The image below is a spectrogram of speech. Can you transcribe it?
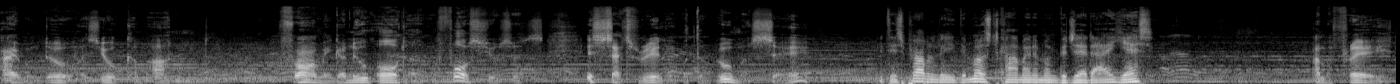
I will do as you command. Forming a new order of Force users, is that really what the rumors say? It is probably the most common among the Jedi, yes? I'm afraid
